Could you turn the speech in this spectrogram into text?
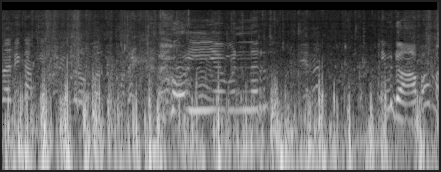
Tadi kaki gue digerobak mereka. Oh iya bener. Ini udang apa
